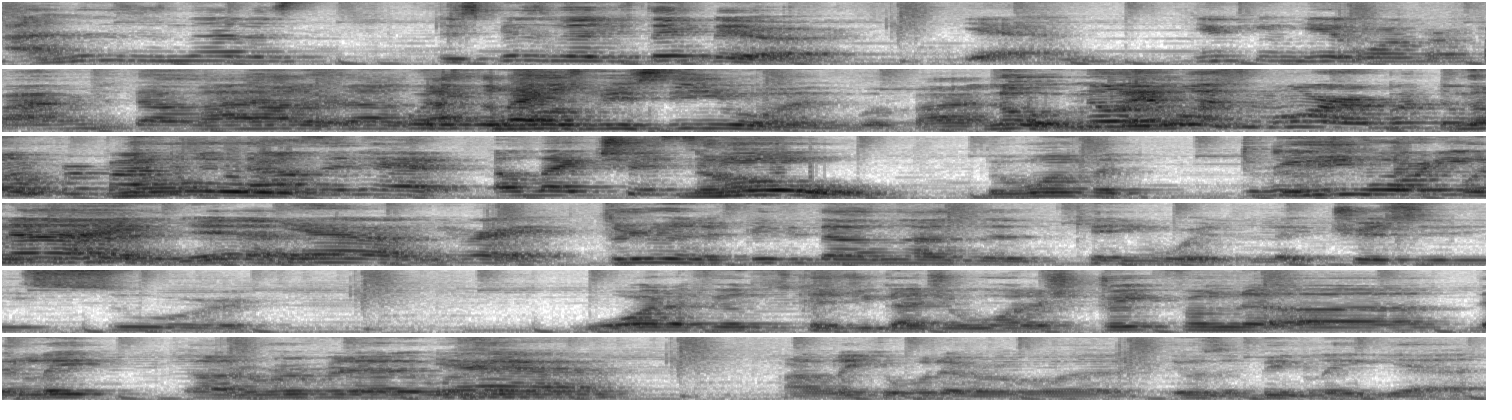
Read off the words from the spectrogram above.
Islands is not as expensive as you think they are. Yeah. You can get one for five hundred thousand dollars. That's the most we seen one with five. No, No, it was more, but the No, one for five hundred thousand no. had electricity. No, the one for three forty nine. Yeah, Yeah, you're right. three hundred fifty thousand dollars that came with electricity, sewer, water filters because you got your water straight from the uh the lake, uh, the river that it was Yeah. in, or lake or whatever it was. It was a big lake, yeah.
